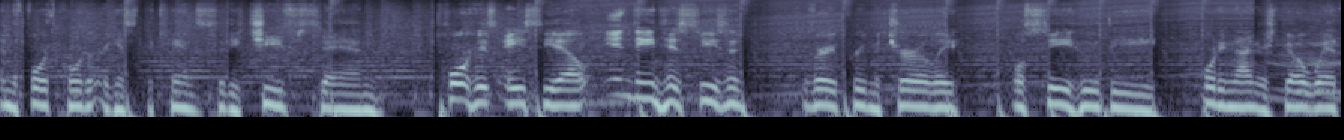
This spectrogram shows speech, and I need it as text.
in the fourth quarter against the Kansas City Chiefs and tore his ACL, ending his season very prematurely. We'll see who the 49ers go with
